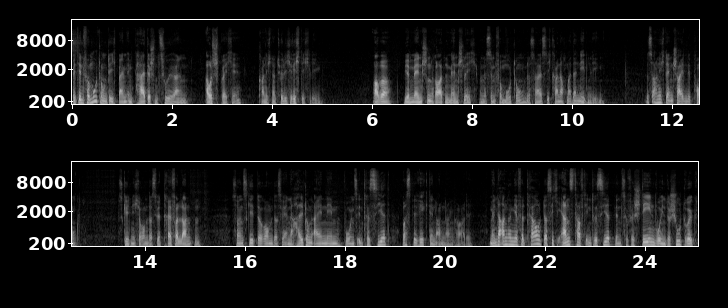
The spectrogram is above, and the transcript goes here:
Mit den Vermutungen, die ich beim empathischen Zuhören ausspreche, kann ich natürlich richtig liegen. Aber wir Menschen raten menschlich und es sind Vermutungen, das heißt, ich kann auch mal daneben liegen. Das ist auch nicht der entscheidende Punkt. Es geht nicht darum, dass wir Treffer landen, sondern es geht darum, dass wir eine Haltung einnehmen, wo uns interessiert, was bewegt den anderen gerade. Wenn der andere mir vertraut, dass ich ernsthaft interessiert bin, zu verstehen, wo ihn der Schuh drückt,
